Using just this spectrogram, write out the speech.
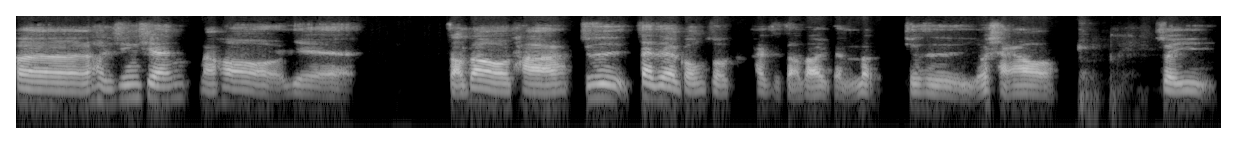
很，很新鲜，然后也找到他，就是在这个工作开始找到一个乐，就是有想要追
